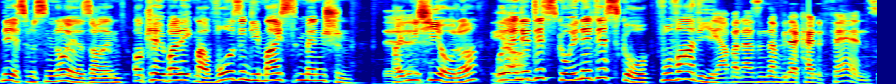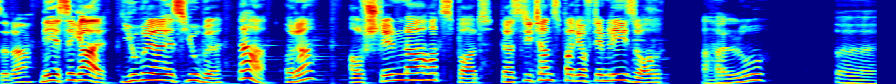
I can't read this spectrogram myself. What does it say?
Nee, es müssen neue sein. Okay, überleg mal. Wo sind die meisten Menschen? Eigentlich hier, oder? Oder ja. in der Disco, in der Disco. Wo war die? Ja, aber da sind dann wieder keine Fans, oder? Nee, ist egal. Jubel ist Jubel. Da, oder? Aufstrebender Hotspot. Das ist die Tanzparty auf dem Lesor. Hallo? Äh.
